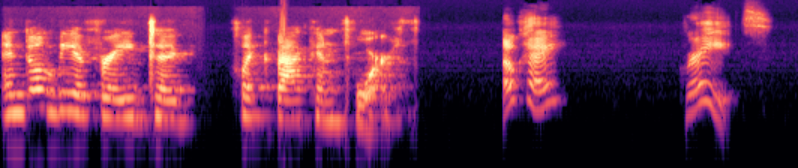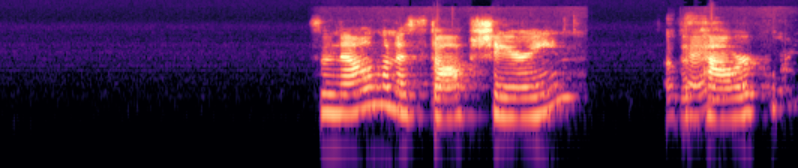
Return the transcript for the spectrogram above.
And don't be afraid to click back and forth. Okay, great. So now I'm going to stop sharing the PowerPoint.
